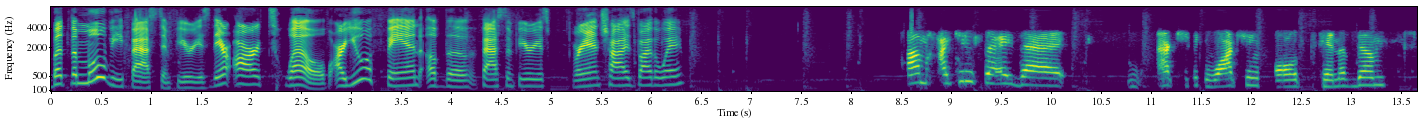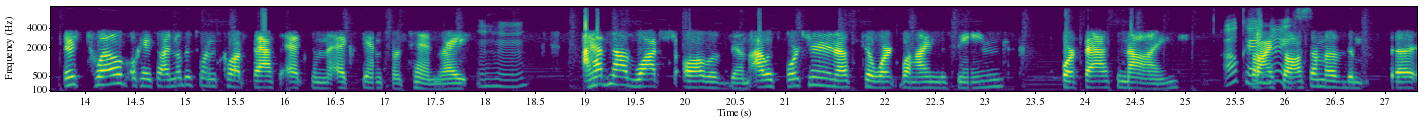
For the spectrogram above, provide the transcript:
But the movie Fast and Furious, there are 12. Are you a fan of the Fast and Furious franchise, by the way? Um, I can say that actually watching all 10 of them, there's 12. Okay, so I know this one is called Fast X and the X stands for 10, right? Mm-hmm. I have not watched all of them. I was fortunate enough to work behind the scenes for Fast 9. Okay. so I nice. saw some of the, the,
